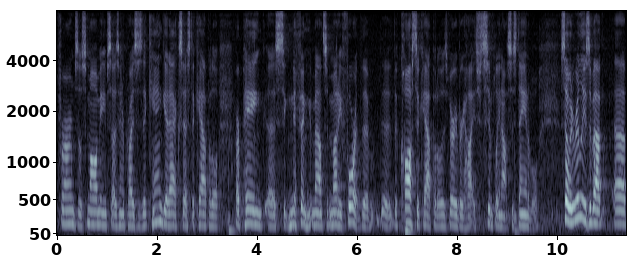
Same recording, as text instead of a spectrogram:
firms, those small, medium-sized enterprises that can get access to capital are paying uh, significant amounts of money for it. The, the, the, cost of capital is very, very high. It's simply not sustainable. So it really is about uh,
